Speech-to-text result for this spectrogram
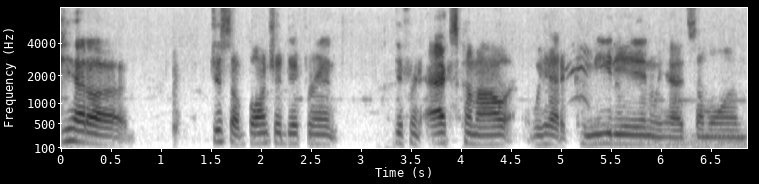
we had a, just a bunch of different different acts come out. We had a comedian, we had someone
